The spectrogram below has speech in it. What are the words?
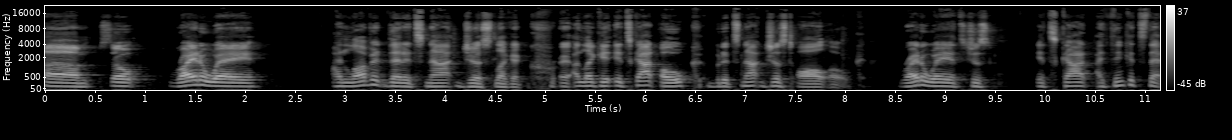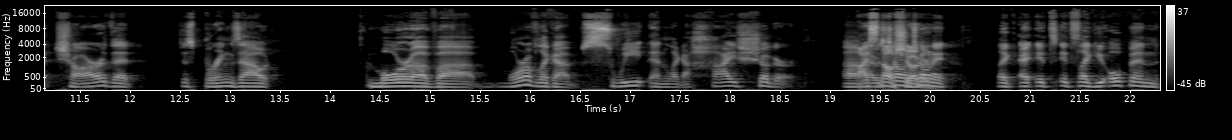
Um, so right away, I love it that it's not just like a cr- like it, it's got oak, but it's not just all oak. Right away, it's just it's got. I think it's that char that just brings out more of uh more of like a sweet and like a high sugar. Um, I, was smell telling sugar. Tony, like it's it's like you open.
